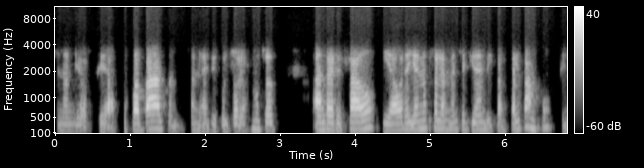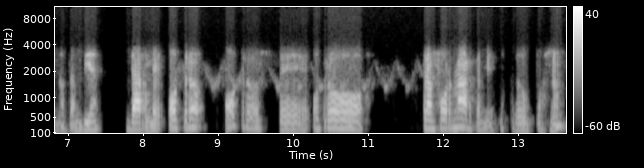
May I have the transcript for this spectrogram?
en la universidad. Sus papás son, agricultores, muchos han regresado y ahora ya no solamente quieren dedicarse al campo, sino también darle otro, otros, eh, otro, transformar también sus productos, ¿no?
